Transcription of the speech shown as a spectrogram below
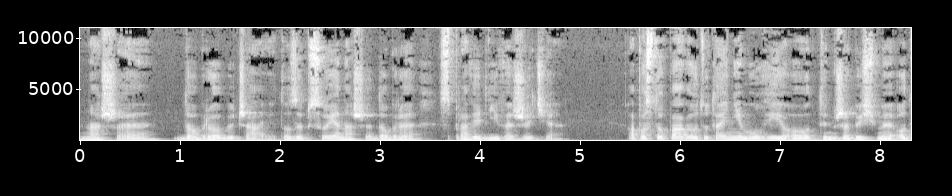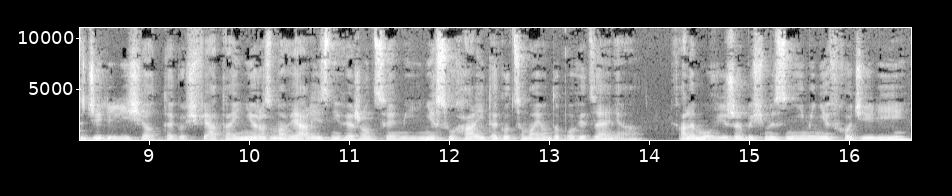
nasze dobre obyczaje, to zepsuje nasze dobre, sprawiedliwe życie. Apostoł Paweł tutaj nie mówi o tym, żebyśmy oddzielili się od tego świata i nie rozmawiali z niewierzącymi, nie słuchali tego, co mają do powiedzenia, ale mówi, żebyśmy z nimi nie wchodzili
